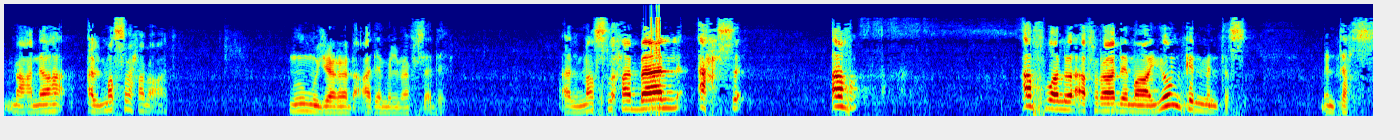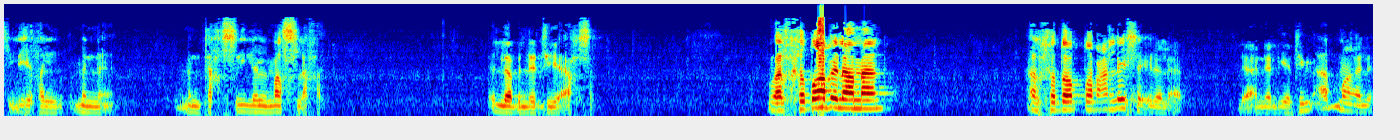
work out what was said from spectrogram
معناه المصلحة بعد. مو مجرد عدم المفسدة. المصلحة بل أحسن. أفضل أفراد ما يمكن من من تصليح من من تحصيل المصلحة إلا بالتي أحسن. والخطاب إلى من؟ الخطاب طبعا ليس إلى الأب لأن اليتيم أب ما له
